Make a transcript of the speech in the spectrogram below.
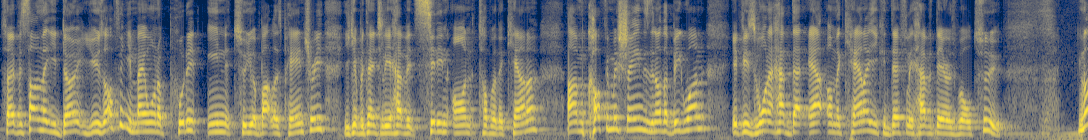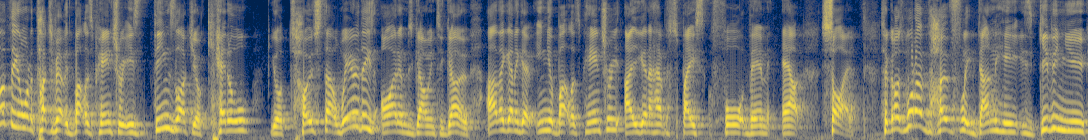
So if it's something that you don't use often, you may want to put it into your butler's pantry. You can potentially have it sitting on top of the counter. Um, coffee machines is another big one. If you want to have that out on the counter, you can definitely have it there as well too. Another thing I want to touch about with Butler's Pantry is things like your kettle, your toaster. Where are these items going to go? Are they going to go in your butler's pantry? Are you going to have space for them outside? So guys, what I've hopefully done here is given you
